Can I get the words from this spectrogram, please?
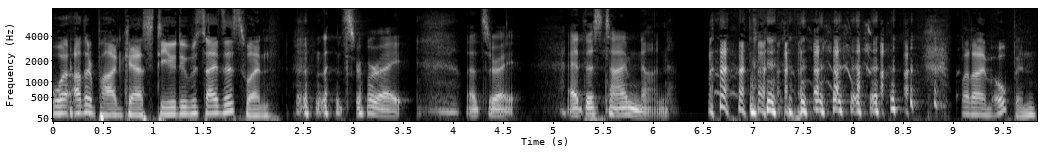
what other podcasts do you do besides this one? that's right. That's right. At this time, none. But I'm open.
